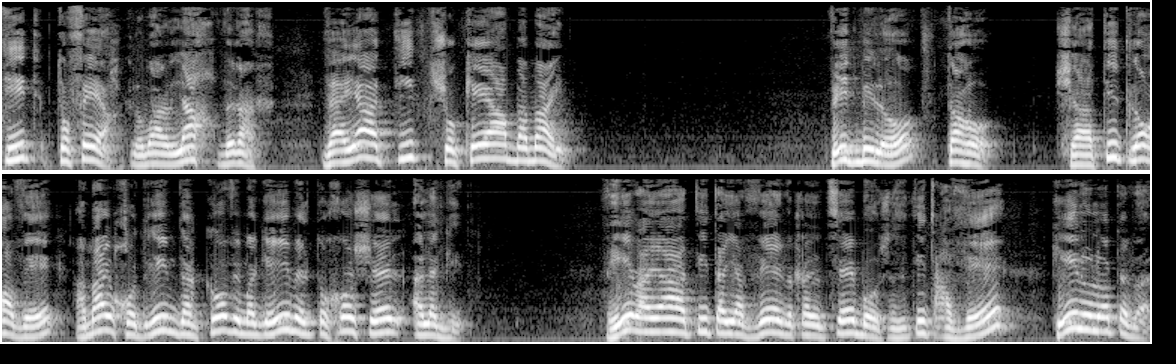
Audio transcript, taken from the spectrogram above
טיט תופח, כלומר לח ורך, והיה הטיט שוקע במים, והטבילו טהור. כשהטיט לא עבה, המים חודרים דרכו ומגיעים אל תוכו של הלגים. ואם היה הטיט היבן וכיוצא בו, שזה טיט עבה, כאילו לא טבל.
